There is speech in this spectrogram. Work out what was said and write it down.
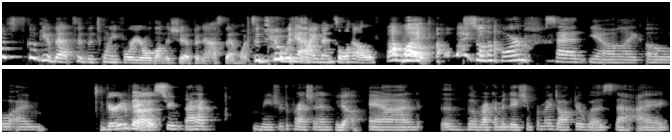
let's just go give that to the 24 year old on the ship and ask them what to do with Yeah. my mental health. I'm Well, like, oh so the form said, you know, like, oh, I'm very very depressed. extreme. I have major depression, Yeah. and the recommendation from my doctor was that I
